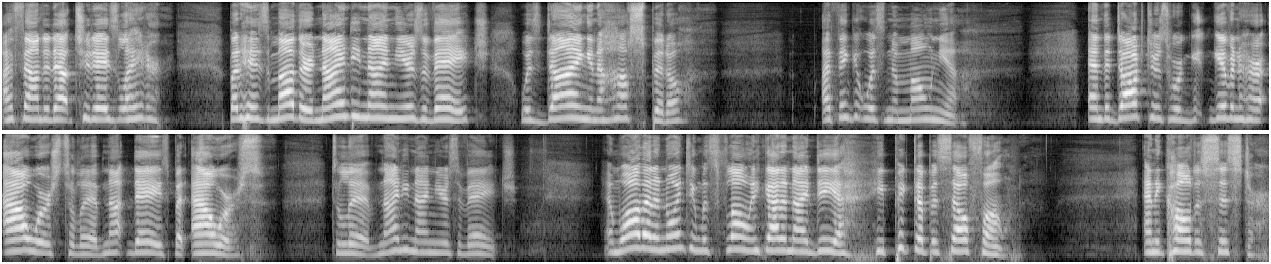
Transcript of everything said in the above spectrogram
I found it out two days later. But his mother, 99 years of age, was dying in a hospital. I think it was pneumonia. And the doctors were giving her hours to live, not days, but hours to live. 99 years of age. And while that anointing was flowing, he got an idea. He picked up his cell phone and he called his sister.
